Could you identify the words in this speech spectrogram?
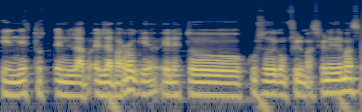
en, estos, en, la, parroquia, en estos cursos de confirmación y demás,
